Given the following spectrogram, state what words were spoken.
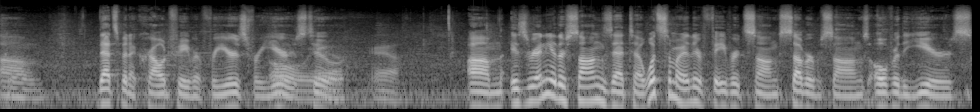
Um, that's been a crowd favorite for years for years Oh, too. Yeah. Um, is there any other songs that? Uh, what's some of your other favorite songs, suburb songs over the years,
